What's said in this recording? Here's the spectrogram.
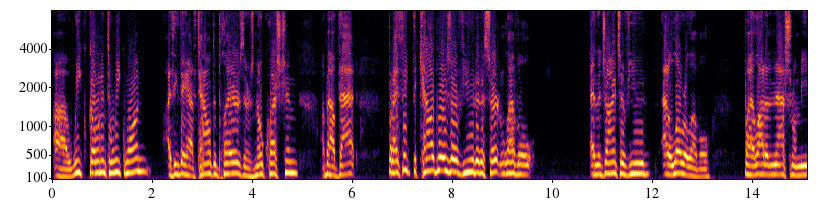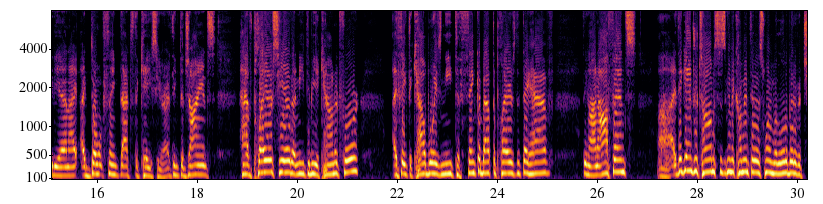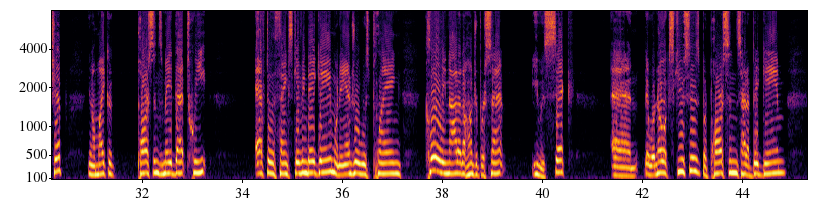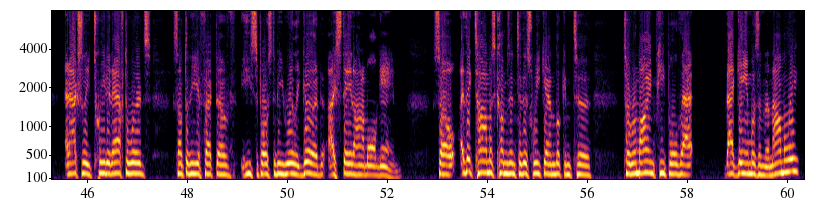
Uh, week going into week one, I think they have talented players. There's no question about that. But I think the Cowboys are viewed at a certain level, and the Giants are viewed at a lower level by a lot of the national media. And I, I don't think that's the case here. I think the Giants have players here that need to be accounted for. I think the Cowboys need to think about the players that they have. I think on offense, uh, I think Andrew Thomas is going to come into this one with a little bit of a chip. You know, Micah Parsons made that tweet after the Thanksgiving Day game when Andrew was playing clearly not at 100%. He was sick and there were no excuses, but Parsons had a big game and actually tweeted afterwards something the effect of he's supposed to be really good. I stayed on him all game. So I think Thomas comes into this weekend looking to to remind people that that game was an anomaly.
